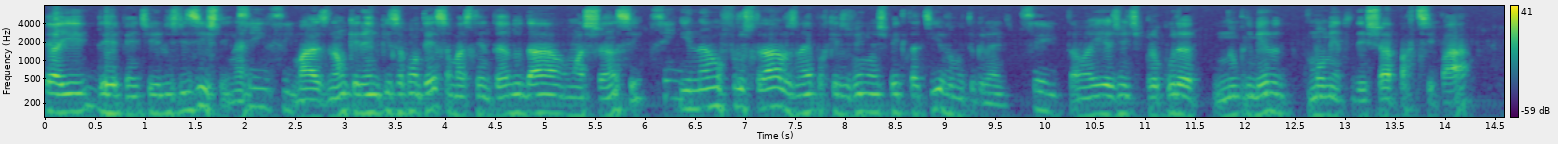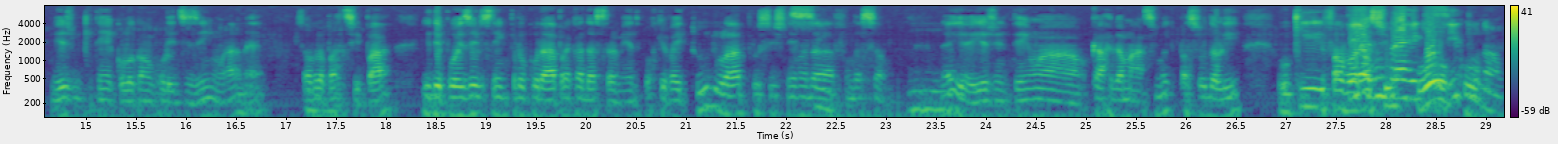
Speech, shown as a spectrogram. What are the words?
e aí de repente eles desistem, né? Sim, sim. Mas não querendo que isso aconteça, mas tentando dar uma chance Sim, e não frustrá-los, né? Porque eles vêm numa expectativa muito grande. Então aí a gente procura, no primeiro momento, deixar participar, mesmo que tenha que colocar um coletezinho lá, né? Só para participar. E depois eles têm que procurar para cadastramento, porque vai tudo lá para o sistema da Sim. fundação. Uhum. né? E aí a gente tem uma carga máxima que passou dali, o que Tem favorece algum um pré-requisito? pouco. Não.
